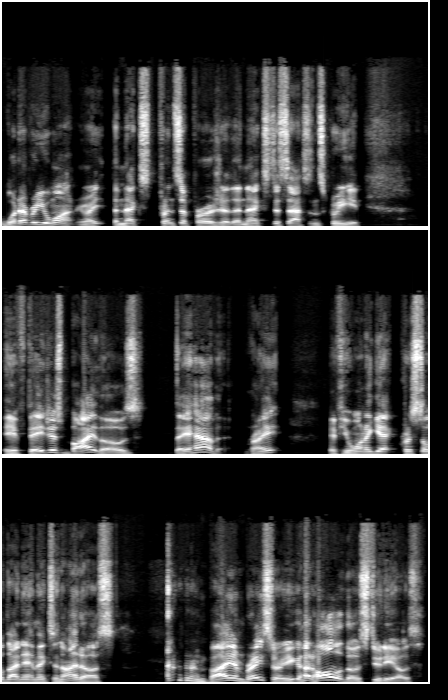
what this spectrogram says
whatever you want, right? The next Prince of Persia, the next Assassin's Creed. If they just buy those, they have it, right? If you want to get Crystal Dynamics and Eidos, buy Embracer. You got all of those studios.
